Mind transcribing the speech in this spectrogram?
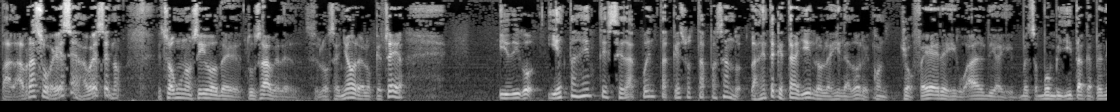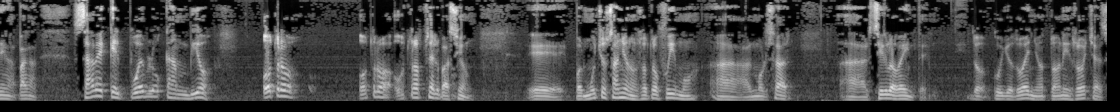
palabras soeces a veces, ¿no? Son unos hijos de, tú sabes, de los señores, lo que sea. Y digo, y esta gente se da cuenta que eso está pasando. La gente que está allí, los legisladores, con choferes y guardias y bombillitas que prenden y apagan, sabe que el pueblo cambió. Otro, otro, otra observación. Eh, por muchos años nosotros fuimos a almorzar al siglo XX, cuyo dueño, Tony Rocha, es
